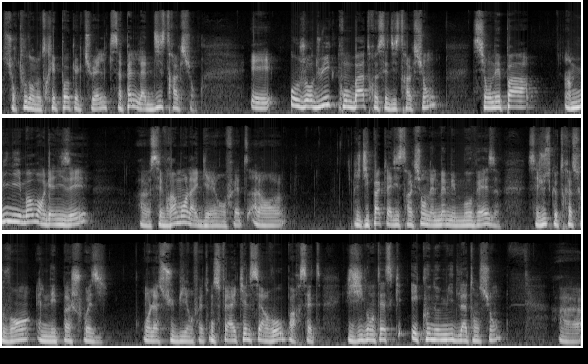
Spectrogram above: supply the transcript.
surtout dans notre époque actuelle, qui s'appelle la distraction. Et aujourd'hui, combattre ces distractions, si on n'est pas un minimum organisé, euh, c'est vraiment la guerre en fait. Alors, je ne dis pas que la distraction en elle-même est mauvaise, c'est juste que très souvent, elle n'est pas choisie on l'a subi en fait. On se fait hacker le cerveau par cette gigantesque économie de l'attention. Euh,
